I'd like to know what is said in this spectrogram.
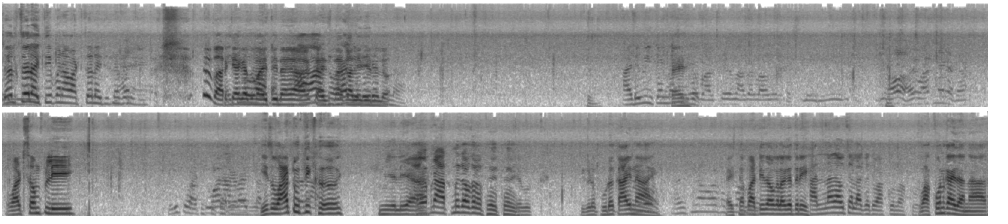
चल चल आहे ते पण वाट चल आहे तिथं बारक्या माहिती नाही हा काहीच ना खाली गेलेला गेलेलो पुन्हा. आडवी इकडनं काय? असेल बघ. वाट संपली. हीच वाट होती. खय आपण आतमध्ये जाऊ थंय थंय. हे बघ इकडं पुढं काय नाही. काहीच ना पाठी जावं लागत रे. खालना जाऊचं लागत वाकून वाकून. वाकून काय जाणार?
